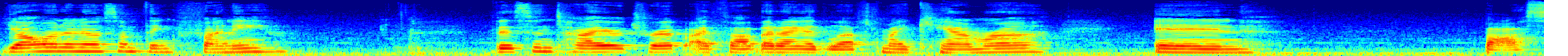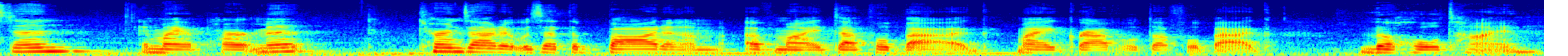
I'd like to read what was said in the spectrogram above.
Y'all wanna know something funny? This entire trip, I thought that I had left my camera in Boston in my apartment. Turns out it was at the bottom of my duffel bag, my gravel duffel bag, the whole time.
